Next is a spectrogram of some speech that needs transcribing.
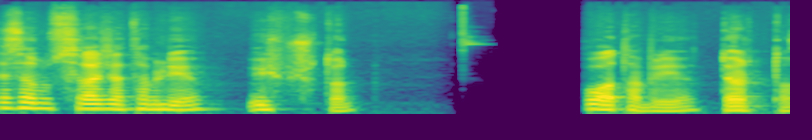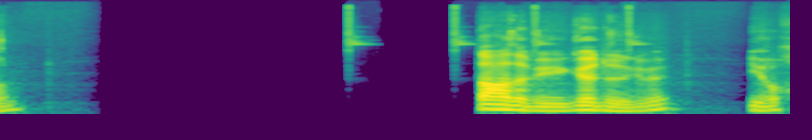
Mesela bu sıracı atabiliyor. 3.5 ton. Bu atabiliyor. 4 ton. Daha da büyük gördüğünüz gibi. Yok.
